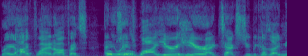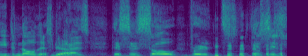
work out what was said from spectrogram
right? High flying offense. Hope Anyways, so. why you're here, I text you because I need to know this Yeah. because this is so for this is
